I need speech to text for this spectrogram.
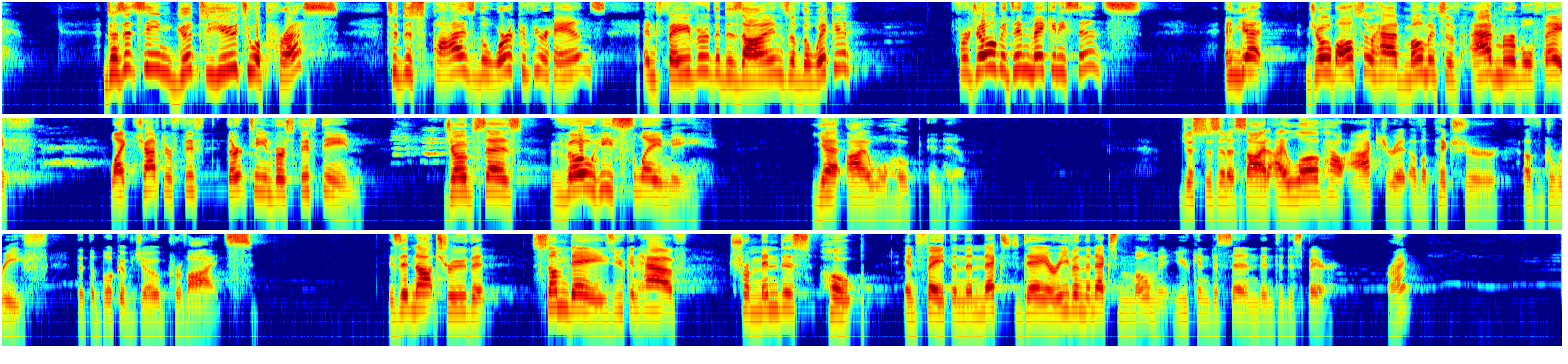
Does it seem good to you to oppress, to despise the work of your hands, and favor the designs of the wicked? For Job, it didn't make any sense. And yet, Job also had moments of admirable faith. Like chapter 13, verse 15. Job says, Though he slay me, yet I will hope in him. Just as an aside, I love how accurate of a picture of grief that the book of Job provides. Is it not true that some days you can have tremendous hope and faith, and the next day or even the next moment, you can descend into despair, right?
